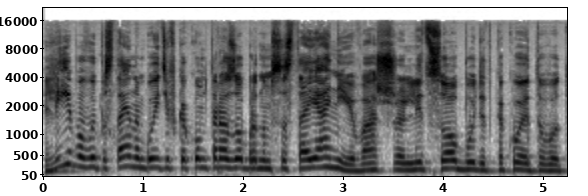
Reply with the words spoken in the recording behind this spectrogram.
Либо вы постоянно будете в каком-то разобранном состоянии, ваше лицо будет какое-то вот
